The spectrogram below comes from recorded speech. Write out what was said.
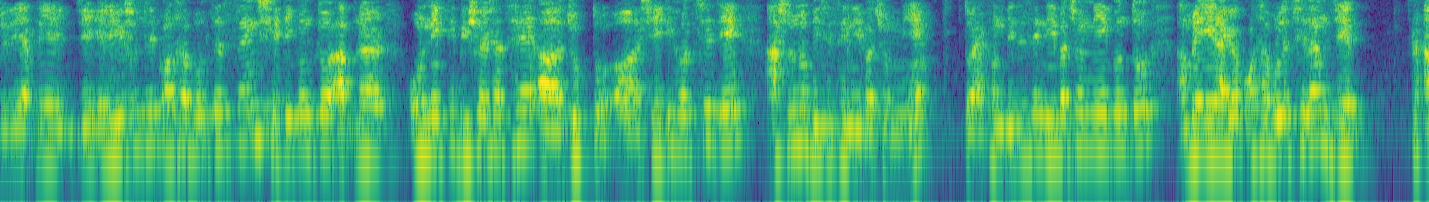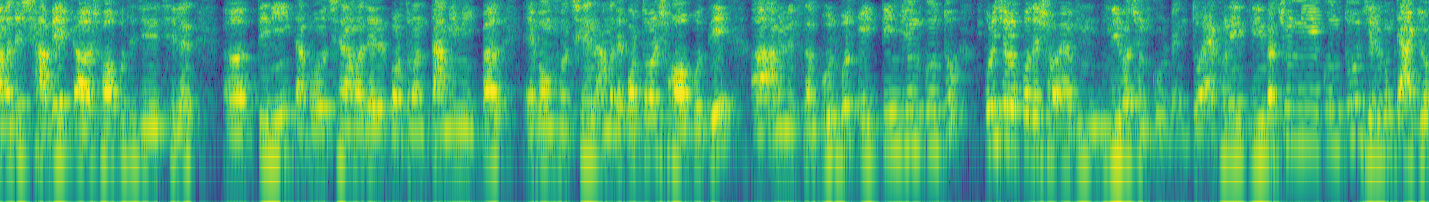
যদি আপনি যে এলিগেশনটির কথা বলতেছেন, সেটি কিন্তু আপনার অন্য একটি বিষয়ের সাথে যুক্ত। সেটি হচ্ছে যে, আসন্ন বিসিসি নির্বাচন নিয়ে। তো এখন বিসিসি নির্বাচন নিয়ে কিন্তু আমরা এর আগেও কথা বলেছিলাম যে, আমাদের সাবেক সভাপতি যিনি ছিলেন তিনি, তারপর হচ্ছেন আমাদের বর্তমান তামিম ইকবাল এবং হচ্ছেন আমাদের বর্তমান সভাপতি আমিনুল ইসলাম বুলবুল। এই তিনজন কিন্তু পরিচালক পদে নির্বাচন করবেন। তো এখন এই নির্বাচন নিয়ে কিন্তু যেরকমটি আগেও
